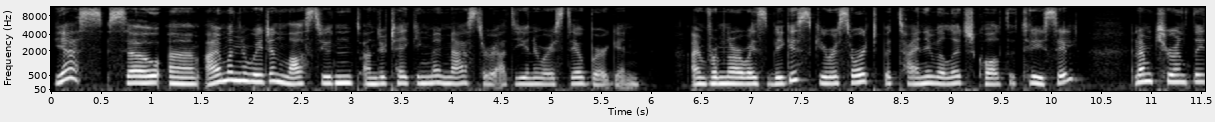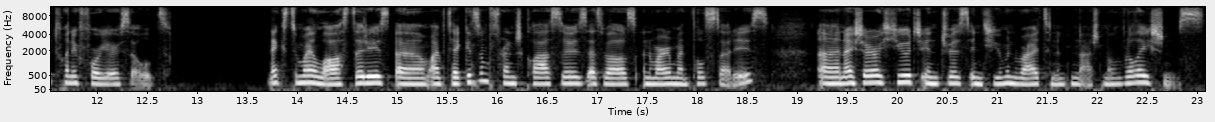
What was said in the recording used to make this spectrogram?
Yes, so um, I'm a Norwegian law student undertaking my master at the University of Bergen. I'm from Norway's biggest ski resort but tiny village called Trysil, and I'm currently 24 years old. Next to my law studies, um, I've taken some French classes as well as environmental studies, and I share a huge interest in human rights and international relations.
